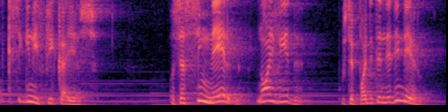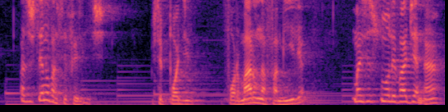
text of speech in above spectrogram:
O que significa isso? Ou seja, sem nele não há vida. Você pode ter dinheiro, mas você não vai ser feliz. Você pode formar uma família, mas isso não lhe vai llenar.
